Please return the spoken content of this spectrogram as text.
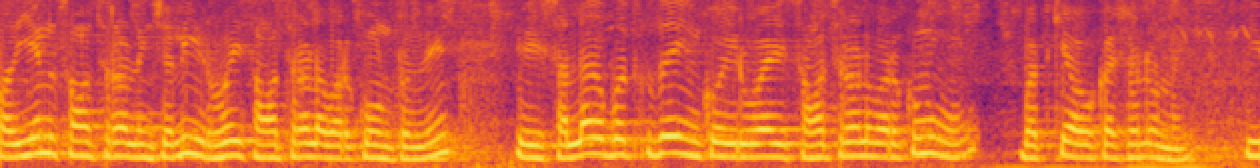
పదిహేను సంవత్సరాల నుంచి వెళ్ళి ఇరవై సంవత్సరాల వరకు ఉంటుంది. ఇది చల్లగా బతికితే ఇంకో ఇరవై సంవత్సరాల వరకు బతికే అవకాశాలు ఉన్నాయి. ఈ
